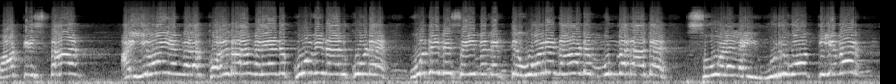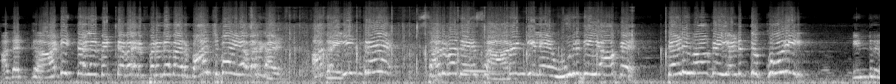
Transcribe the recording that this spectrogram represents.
பாகிஸ்தான் ஐயோ எங்களை கொல்றாங்களேன்னு கூவினால் கூட உதவி செய்வதற்கு ஒரு நாடும் முன்வராத சூழலை உருவாக்கியவர் அதற்கு அடித்தளமிட்டவர் பிரதமர் வாஜ்பாய் அவர்கள். அதை இன்று சர்வதேச அரங்கிலே உறுதியாக தெளிவாக எடுத்து கூறி இன்று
